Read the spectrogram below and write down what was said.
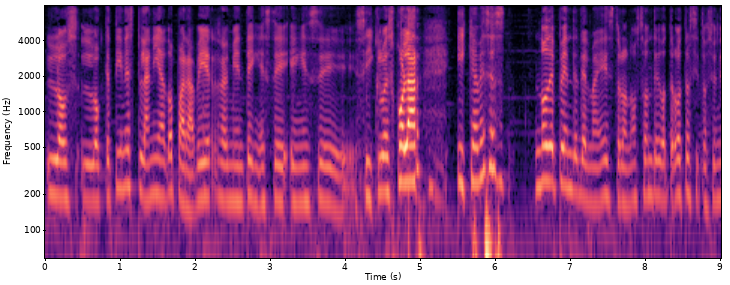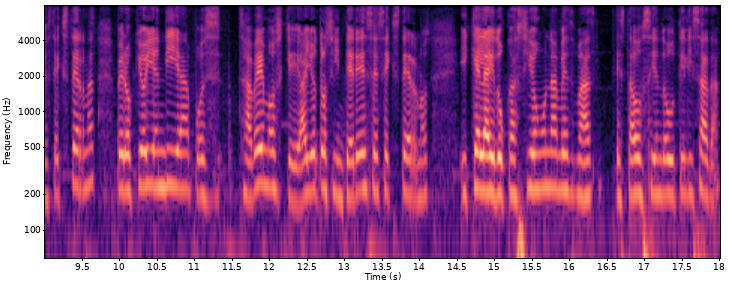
los lo que tienes planeado para ver realmente en este en ese ciclo escolar. Y que a veces no depende del maestro, ¿no? Son de otra- otras situaciones externas, pero que hoy en día, pues, sabemos que hay otros intereses externos y que la educación, una vez más, estado siendo utilizada,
